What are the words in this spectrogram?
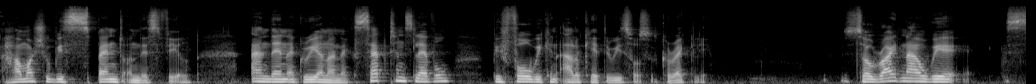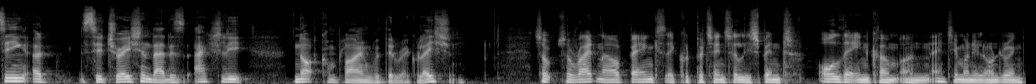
How much should we spend on this field? And then agree on an acceptance level before we can allocate the resources correctly. So, right now, we're seeing a situation that is actually not complying with the regulation. So, so right now, banks they could potentially spend all their income on anti-money laundering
